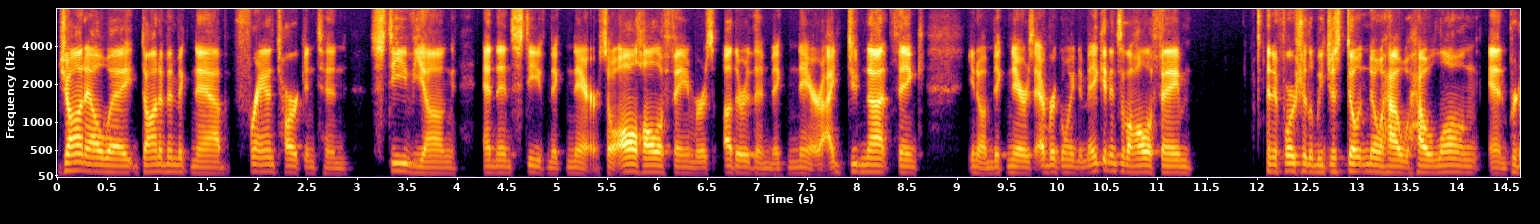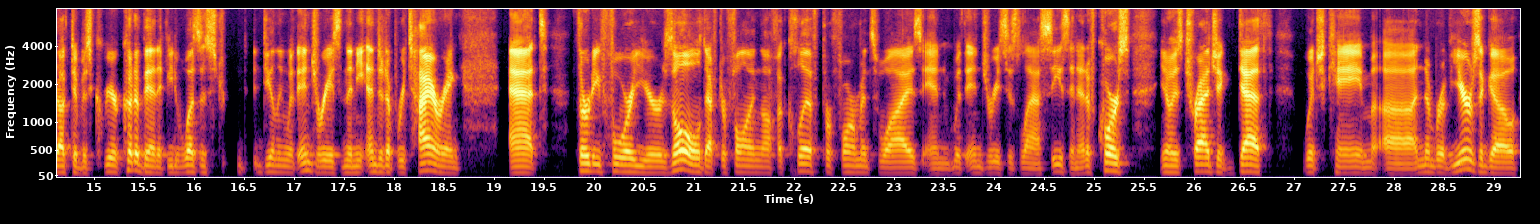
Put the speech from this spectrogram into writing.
John Elway, Donovan McNabb, Fran Tarkenton, Steve Young, and then Steve McNair. So all Hall of Famers other than McNair. I do not think, you know, McNair is ever going to make it into the Hall of Fame. And unfortunately, we just don't know how how long and productive his career could have been if he wasn't dealing with injuries. And then he ended up retiring at 34 years old after falling off a cliff performance wise and with injuries his last season. And of course, you know, his tragic death, which came uh, a number of years ago,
